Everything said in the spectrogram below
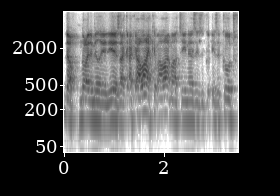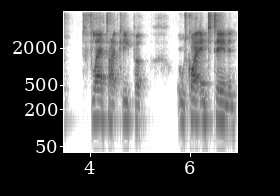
No, not in a million years. I, I, I like him. I like Martinez. He's a, good- he's a good flair type keeper who's quite entertaining.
